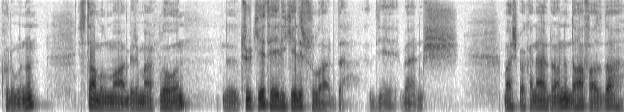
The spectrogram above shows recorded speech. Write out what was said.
kurumunun İstanbul muhabiri Mark Lowen Türkiye tehlikeli sularda diye vermiş. Başbakan Erdoğan'ın daha fazla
